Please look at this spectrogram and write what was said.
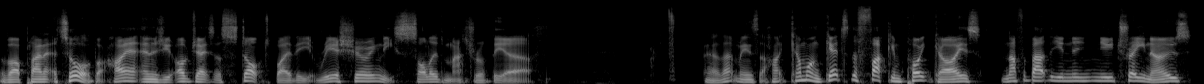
of our planet at all, but higher energy objects are stopped by the reassuringly solid matter of the Earth. Uh, that means that. Come on, get to the fucking point, guys. Enough about the neutrinos.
